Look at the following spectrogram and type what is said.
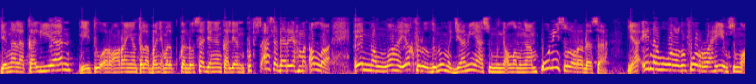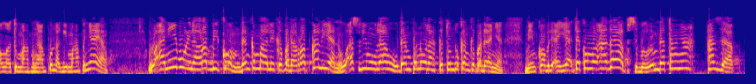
janganlah kalian yaitu orang-orang yang telah banyak melakukan dosa jangan kalian kalian putus asa dari rahmat Allah. Inna Allah yaghfiru dzunuba jami'a. Sungguhnya Allah mengampuni seluruh dosa. Ya, innahu wal ghafur rahim. Sungguh Allah itu Maha Pengampun lagi Maha Penyayang. Wa anibu ila rabbikum dan kembali kepada Rabb kalian wa aslimu lahu dan penuhlah ketundukan kepadanya min qabli an ya'takumul adab sebelum datangnya azab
